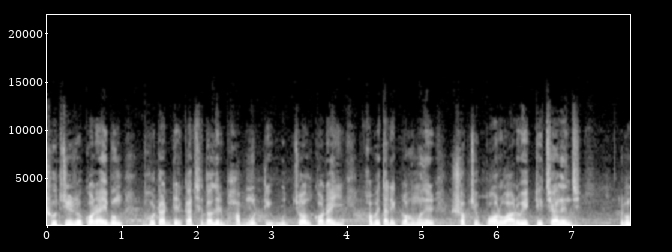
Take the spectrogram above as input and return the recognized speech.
সুদৃঢ় করা এবং ভোটারদের কাছে দলের ভাবমূর্তি উজ্জ্বল করাই হবে তারেক রহমানের সবচেয়ে বড় আরও একটি চ্যালেঞ্জ। এবং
